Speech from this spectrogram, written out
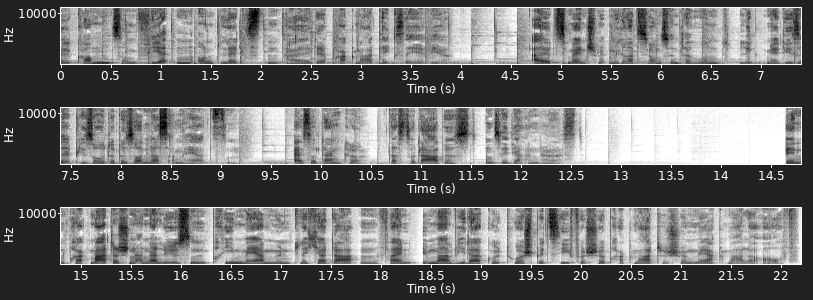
Willkommen zum vierten und letzten Teil der Pragmatik-Serie. Als Mensch mit Migrationshintergrund liegt mir diese Episode besonders am Herzen. Also danke, dass du da bist und sie dir anhörst. In pragmatischen Analysen primär mündlicher Daten fallen immer wieder kulturspezifische pragmatische Merkmale auf.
